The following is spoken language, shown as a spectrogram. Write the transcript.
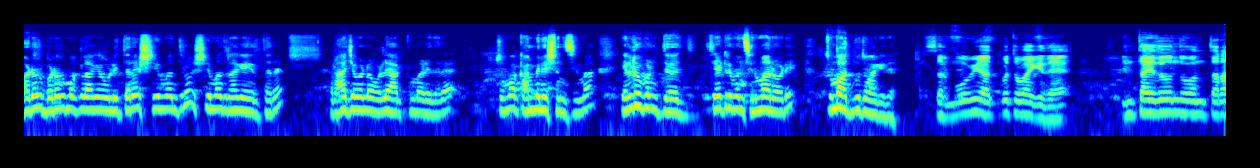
ಬಡವ್ರು ಬಡವ್ರ ಮಕ್ಕಳಾಗೆ ಉಳಿತಾರೆ. ಶ್ರೀಮಂತರು ಶ್ರೀಮಂತರಾಗೆ ಇರ್ತಾರೆ. ರಾಜವಣ್ಣ ಒಳ್ಳೆ ಆಕ್ಟ್ ಮಾಡಿದ್ದಾರೆ. ತುಂಬಾ ಕಾಂಬಿನೇಷನ್ ಸಿನಿಮಾ ಎಲ್ಲರೂ ಬಂದು ಥಿಯೇಟ್ರಿಗೆ ಬಂದು ಸಿನಿಮಾ ನೋಡಿ ತುಂಬಾ ಅದ್ಭುತವಾಗಿದೆ. ಸರ್ ಮೂವಿ ಅದ್ಭುತವಾಗಿದೆ. ಇಂಥ ಇದು ಒಂದು ಒಂಥರ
